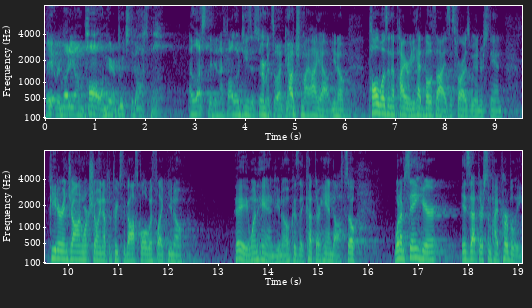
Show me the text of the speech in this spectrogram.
Hey, everybody, I'm Paul. I'm here to preach the gospel. I lusted and I followed Jesus' sermon, so I gouged my eye out. You know, Paul wasn't a pirate, he had both eyes, as far as we understand. Peter and John weren't showing up to preach the gospel with, like, you know, hey, one hand, you know, because they cut their hand off. So, what I'm saying here is that there's some hyperbole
